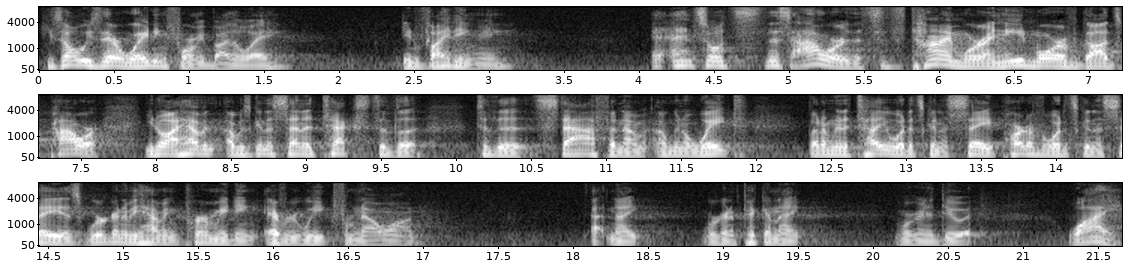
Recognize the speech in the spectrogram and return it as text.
He's always there waiting for me, by the way, inviting me. And so it's this hour, that's this time where I need more of God's power. You know, I haven't, I was going to send a text to the, to the staff and I'm, I'm going to wait, but I'm going to tell you what it's going to say. Part of what it's going to say is we're going to be having prayer meeting every week from now on at night. We're going to pick a night and we're going to do it. Why?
